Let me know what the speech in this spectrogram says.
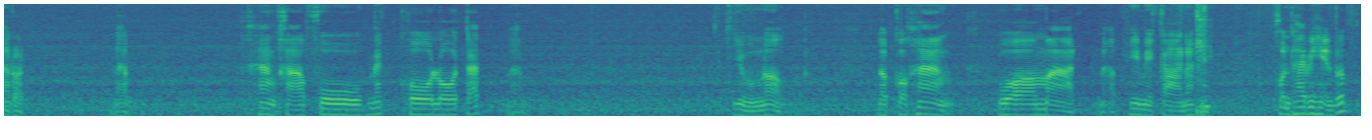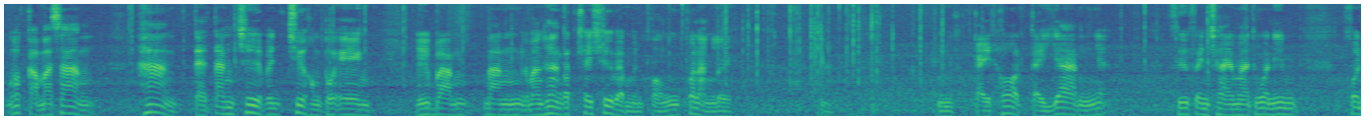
ร์รอดนะครับ ห้างคาฟูแมคโครโลตัสนะครับที่อยู่เมืองนอก แล้วก็ห้างวอลมาร์ทนะครับที่อเมริกานะ คนไทยไปเห็นปุ๊บก็กลับมาสร้างห้างแต่ตั้งชื่อเป็นชื่อของตัวเอง หรือบางบางบางห้างก็ใช้ชื่อแบบเหมือนของฝรั่งเลยนะเหมือนไก่ทอดไก่ย่างเงี้ย ซื้อแฟรนไชส์มาทุกวันนี้คน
